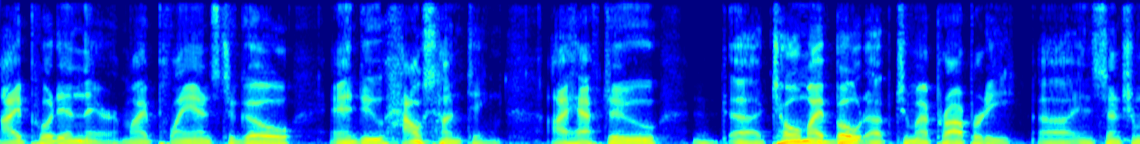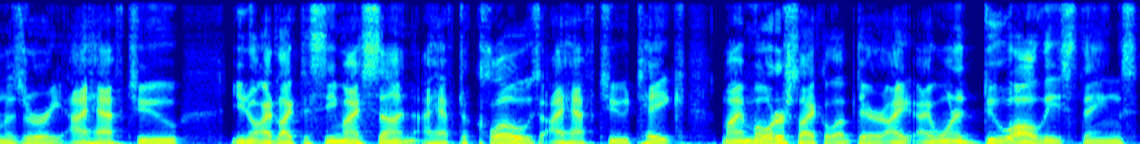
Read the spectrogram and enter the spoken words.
I put in there my plans to go and do house hunting. I have to uh, tow my boat up to my property uh, in central Missouri. I have to, you know, I'd like to see my son. I have to close. I have to take my motorcycle up there. I, I want to do all these things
